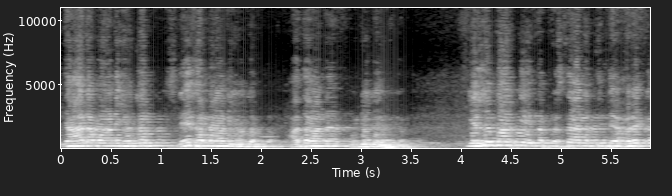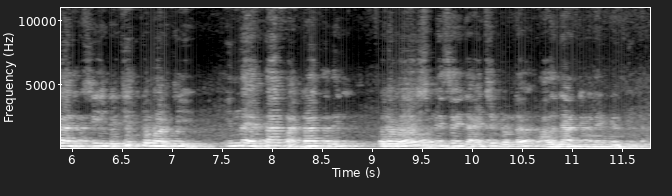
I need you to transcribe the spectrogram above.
ജ്ഞാനമാണ് യുഗം സ്നേഹമാണ് യുഗം. അതാണ് മുരുകയുഗം എല്ലമാർക്ക് എന്ന പ്രസ്ഥാനത്തിന്റെ അമരക്കാരൻ ശ്രീ രജിത് കുമാർജി ഇന്ന് എത്താൻ പറ്റാത്തതിൽ ഒരു വോയിസ് മെസ്സേജ് അയച്ചിട്ടുണ്ട്. അത് ഞാൻ നിങ്ങളെ കേൾപ്പിക്കാം.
